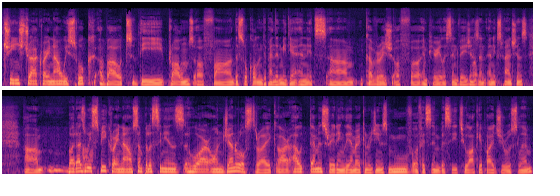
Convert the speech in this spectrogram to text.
change track right now, we spoke about the problems of uh, the so called independent media and its um, coverage of uh, imperialist invasions and, and expansions. Um, but as we speak right now, some Palestinians who are on general strike are out demonstrating the American regime's move of its embassy to occupy Jerusalem,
